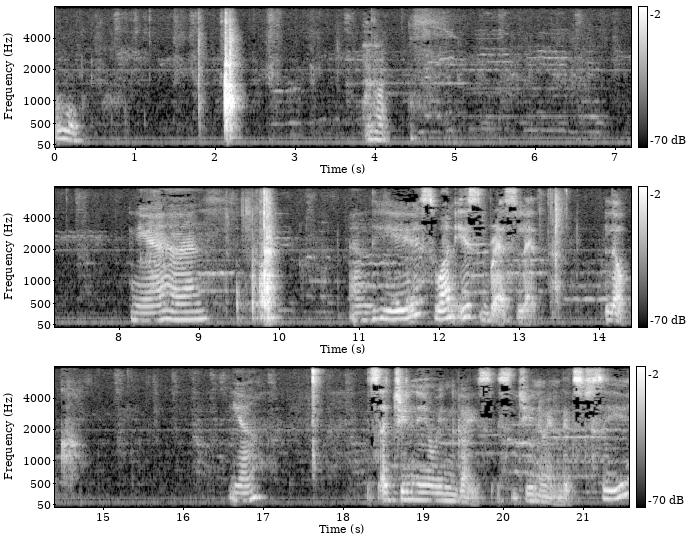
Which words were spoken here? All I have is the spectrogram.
Oh. Bracelet. Look. Yeah. It's a genuine, guys. It's genuine. Let's see.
